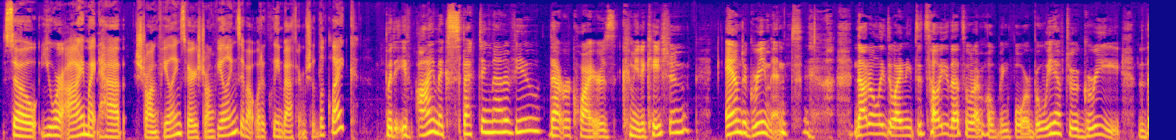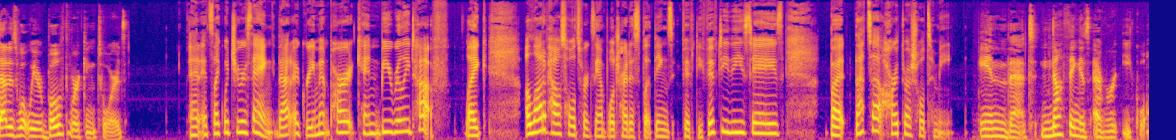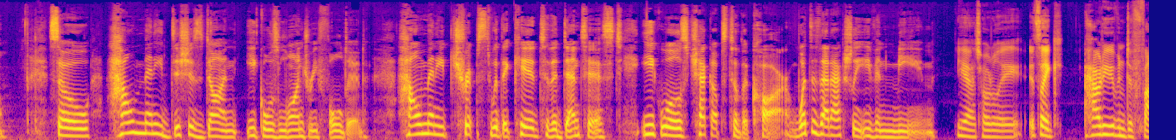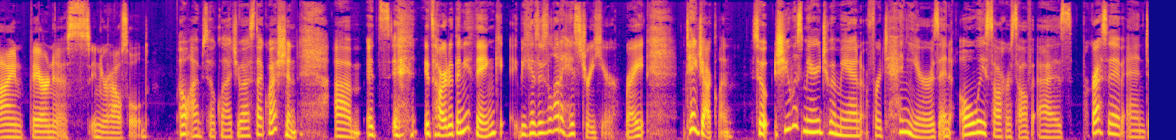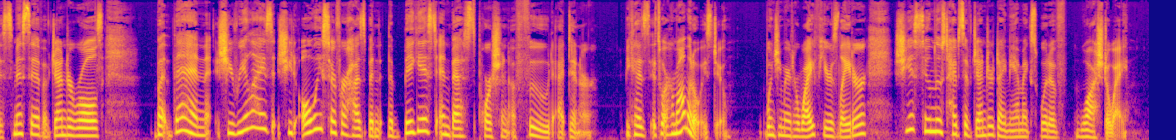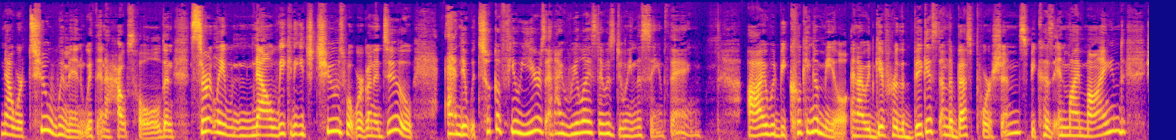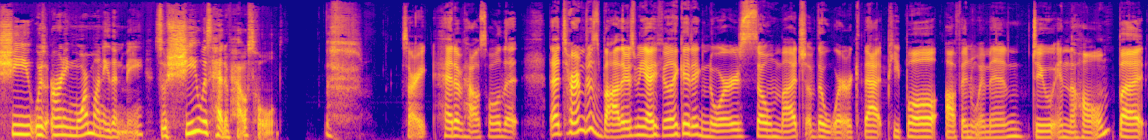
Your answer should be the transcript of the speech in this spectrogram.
So you or I might have strong feelings, very strong feelings about what a clean bathroom should look like. But if I'm expecting that of you, that requires communication and agreement. Not only do I need to tell you that's what I'm hoping for, but we have to agree that that is what we are both working towards. And it's like what you were saying, that agreement part can be really tough. Like a lot of households, for example, try to split things 50 50 these days, but that's a hard threshold to meet. In that nothing is ever equal. So, how many dishes done equals laundry folded? How many trips with a kid to the dentist equals checkups to the car? What does that actually even mean? Yeah, totally. It's like, how do you even define fairness in your household? Oh, I'm so glad you asked that question. Um, it's it's harder than you think because there's a lot of history here, right? Take Jacqueline. So she was married to a man for 10 years and always saw herself as progressive and dismissive of gender roles. But then she realized she'd always serve her husband the biggest and best portion of food at dinner because it's what her mom would always do. When she married her wife years later, she assumed those types of gender dynamics would have washed away. Now we're two women within a household, and certainly now we can each choose what we're going to do. And it took a few years, and I realized I was doing the same thing. I would be cooking a meal and I would give her the biggest and the best portions because in my mind, she was earning more money than me. So she was head of household. sorry, head of household that that term just bothers me. I feel like it ignores so much of the work that people, often women, do in the home, but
